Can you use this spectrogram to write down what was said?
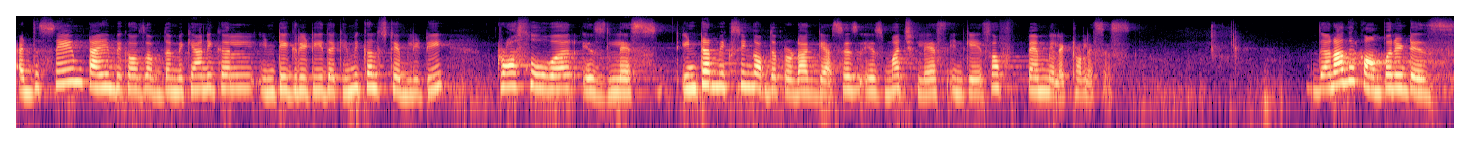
at the same time because of the mechanical integrity, the chemical stability crossover is less, intermixing of the product gases is much less in case of PEM electrolysis. The another component is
